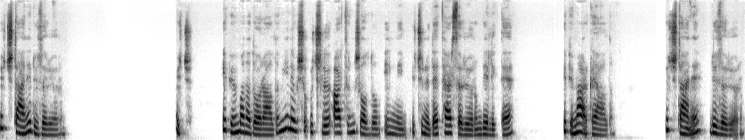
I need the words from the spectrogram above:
3 tane düz örüyorum. 3. İpimi bana doğru aldım. Yine şu üçlü artırmış olduğum ilmeğin üçünü de ters örüyorum birlikte. İpimi arkaya aldım. Üç tane düz örüyorum.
